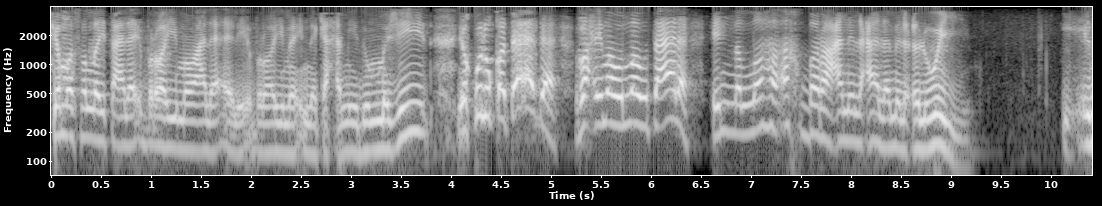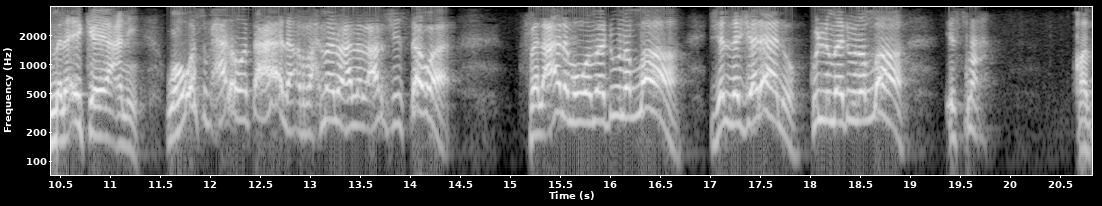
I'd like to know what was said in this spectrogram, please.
كما صليت على إبراهيم وعلى آل إبراهيم إنك حميد مجيد. يقول قتادة رحمه الله تعالى إن الله أخبر عن العالم العلوي. الملائكة يعني. وهو سبحانه وتعالى الرحمن على العرش استوى. فالعالم هو ما دون الله. جل جلاله. كل ما دون الله. اسمع. قد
